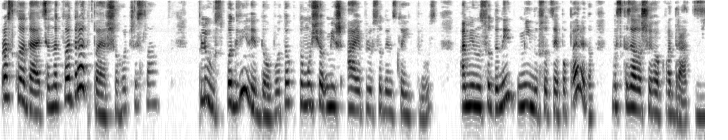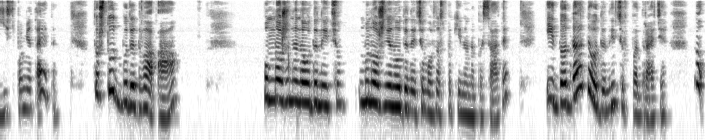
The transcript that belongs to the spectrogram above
розкладається на квадрат першого числа, плюс подвійний добуток, тому що між а і плюс 1 стоїть плюс, а мінус 1, мінус оцей попереду, ми сказали, що його квадрат з'їсть, пам'ятаєте? Тож тут буде 2а помножене на одиницю. Множення на одиницю можна спокійно написати. І додати одиницю в квадраті. Ну,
